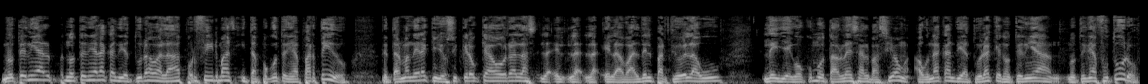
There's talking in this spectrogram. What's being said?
No tenía, no tenía la candidatura avalada por firmas y tampoco tenía partido. De tal manera que yo sí creo que ahora el aval del partido de la U le llegó como tabla de salvación a una candidatura que no tenía, no tenía futuro.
